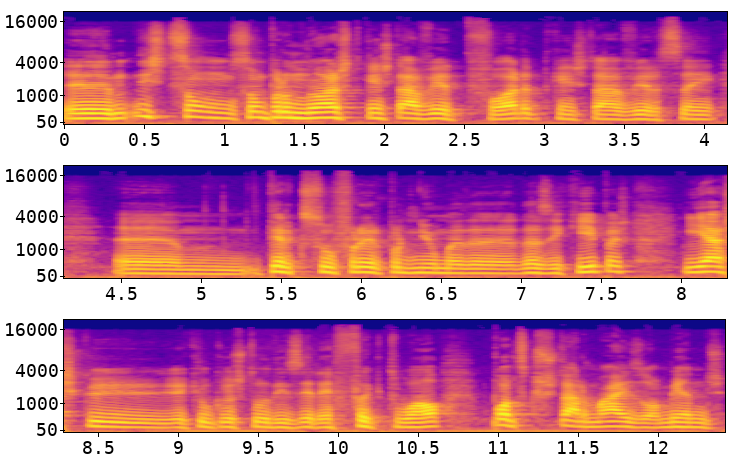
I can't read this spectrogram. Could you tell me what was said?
Uh, isto são, são pormenores de quem está a ver de fora, de quem está a ver sem uh, ter que sofrer por nenhuma da, das equipas, e acho que aquilo que eu estou a dizer é factual. Pode-se gostar mais ou menos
